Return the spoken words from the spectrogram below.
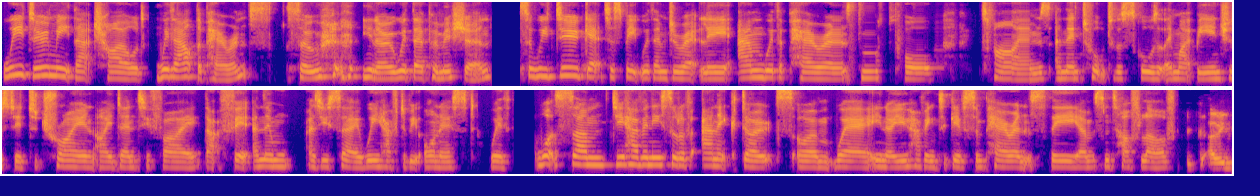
we do meet that child without the parents. So, you know, with their permission. So we do get to speak with them directly and with the parents multiple times and then talk to the schools that they might be interested to try and identify that fit. And then as you say we have to be honest with What's um? Do you have any sort of anecdotes um, where you know you're having to give some parents the um, some tough love? I mean,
